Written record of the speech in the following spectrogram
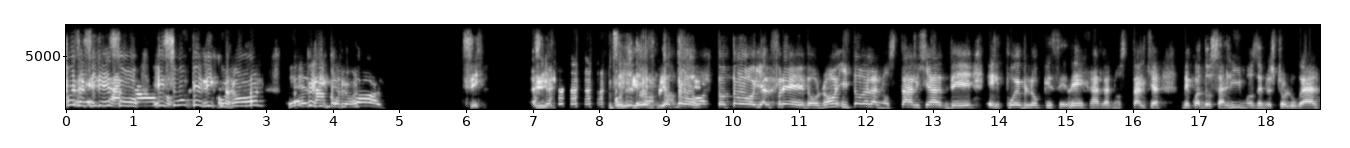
puedes decir eso. Es un peliculón. Un peliculón. Sí. Sí, Totó, y Alfredo, ¿no? Y toda la nostalgia de el pueblo que se deja, la nostalgia de cuando salimos de nuestro lugar,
